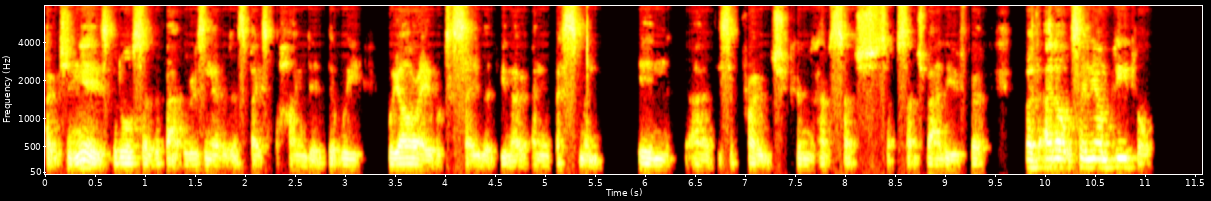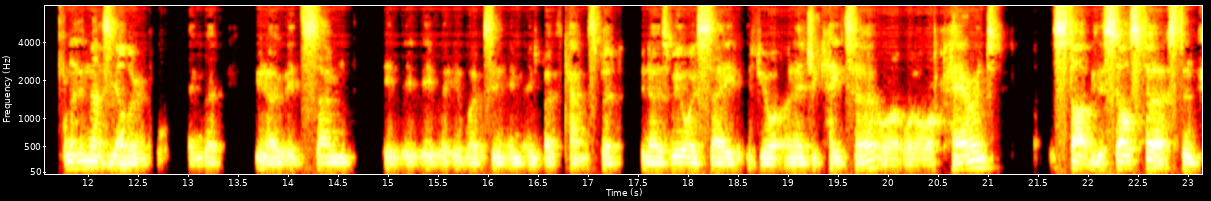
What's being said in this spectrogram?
coaching is, but also the fact there is an evidence base behind it. That we we are able to say that you know an investment in uh, this approach can have such, such such value for both adults and young people. And I think that's the other important thing that you know it's um, it, it, it, works in, in, in, both camps. But you know, as we always say, if you're an educator or, or, or, a parent, start with yourselves first. And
